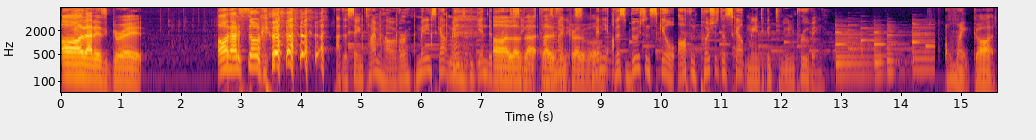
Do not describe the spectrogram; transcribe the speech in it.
oh, that is great. Oh, that is so good. At the same time, however, many scout mains begin their Oh, I love that. That is incredible. Many, this boost in skill often pushes the scout main to continue improving. Oh my god.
